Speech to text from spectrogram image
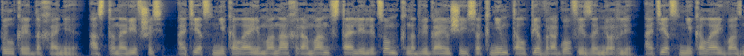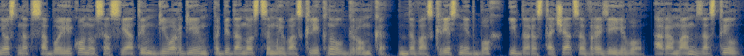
пылкое дыхание. Остановившись, отец Николай и монах Роман встали лицом к надвигающейся к ним толпе врагов и замерли. Отец Николай вознес над собой икону со святым Георгием Победоносцем и воскликнул громко «Да воскреснет Бог и да расточатся врази его». А Роман застыл,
